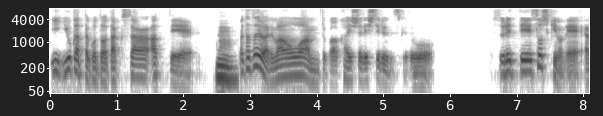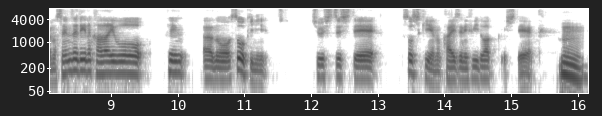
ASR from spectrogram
い良かったことはたくさんあって、うん。まあ、例えばね、ワンオンワンとか会社でしてるんですけど、それって組織のね、あの潜在的な課題をけんあの早期に抽出して、組織への改善にフィードバックしてうん。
